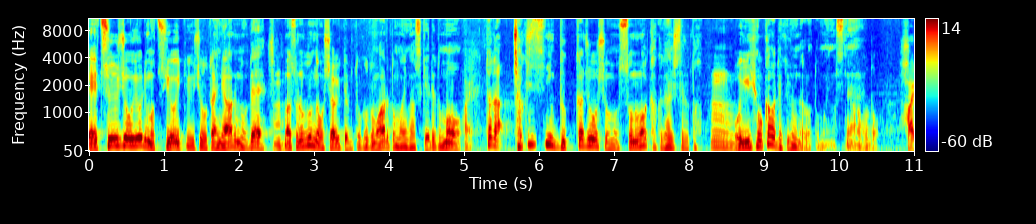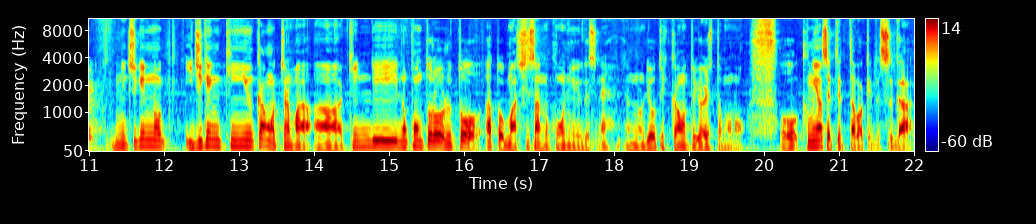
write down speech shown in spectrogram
えー、通常よりも強いという状態にあるので、うん、まあ、その分が押し上げているということもあると思いますけれども、はい、ただ、着実に物価上昇の裾野は拡大していると、うん、いう評価はできるんだろうと思いますね。なるほどはい、日銀の異次元金融緩和っていうのは、まあ、金利のコントロールとあとまあ資産の購入ですね。あの量的緩和と言われてたものを組み合わせていったわけですが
